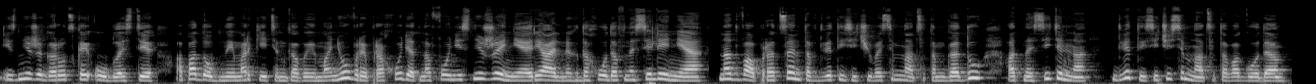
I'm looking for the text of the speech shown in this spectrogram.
из Нижегородской области, а подобные маркетинговые маневры проходят на фоне снижения реальных доходов населения на 2% в 2018 году относительно 2017 года.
